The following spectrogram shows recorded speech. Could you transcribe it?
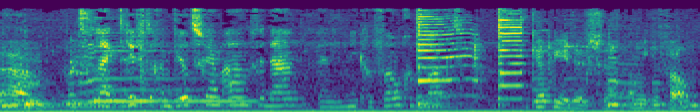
ehm, Er wordt gelijk driftig een beeldscherm aangedaan, een microfoon gepakt. ik heb hier dus eh, een microfoon.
